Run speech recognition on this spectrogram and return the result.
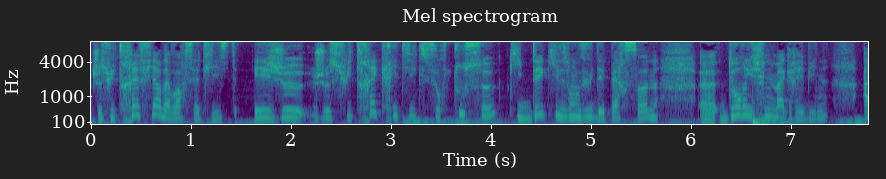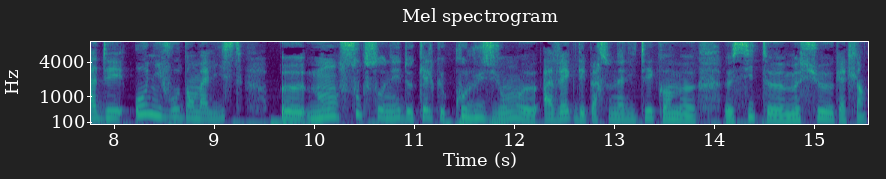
Je suis très fière d'avoir cette liste et je, je, suis très critique sur tous ceux qui, dès qu'ils ont vu des personnes d'origine maghrébine à des hauts niveaux dans ma liste, m'ont soupçonné de quelques collusions avec des personnalités comme cite Monsieur Catelin.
